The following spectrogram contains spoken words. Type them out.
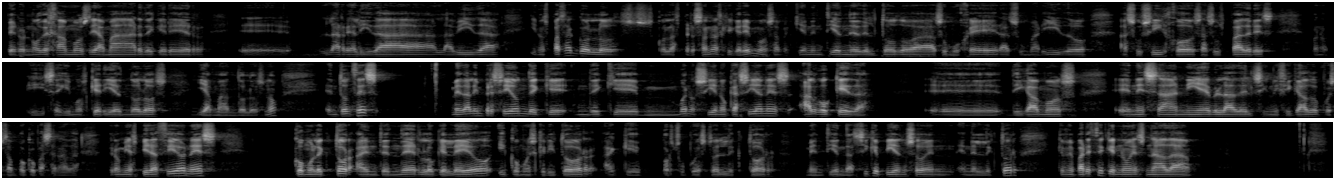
pero no dejamos de amar, de querer eh, la realidad, la vida. Y nos pasa con, los, con las personas que queremos. ¿Quién entiende del todo a su mujer, a su marido, a sus hijos, a sus padres? Bueno, y seguimos queriéndolos y amándolos. ¿no? Entonces, me da la impresión de que, de que, mm, bueno, si en ocasiones algo queda eh, digamos, en esa niebla del significado, pues tampoco pasa nada. Pero mi aspiración es, como lector, a entender lo que leo y como escritor, a que, por supuesto, el lector me entienda. Sí que pienso en, el lector, que me parece que no es nada,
